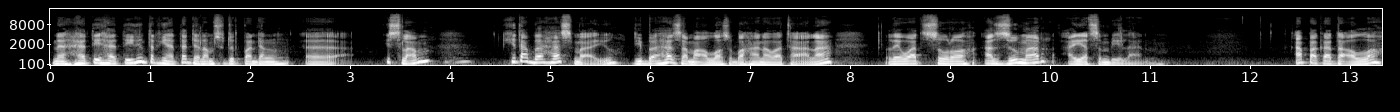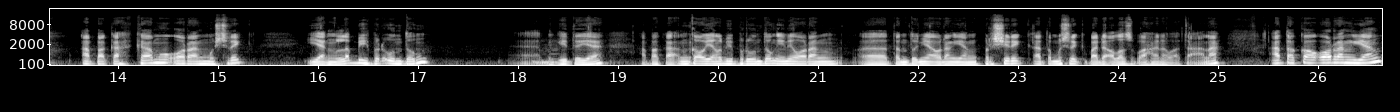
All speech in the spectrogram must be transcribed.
Nah, hati-hati ini ternyata dalam sudut pandang uh, Islam mm-hmm. kita bahas Mbak Ayu, dibahas sama Allah Subhanahu wa taala lewat surah Az-Zumar ayat 9. Apa kata Allah? Apakah kamu orang musyrik yang lebih beruntung? Nah. Begitu ya. Apakah engkau yang lebih beruntung ini orang e, tentunya orang yang bersyirik atau musyrik kepada Allah Subhanahu wa taala ataukah orang yang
